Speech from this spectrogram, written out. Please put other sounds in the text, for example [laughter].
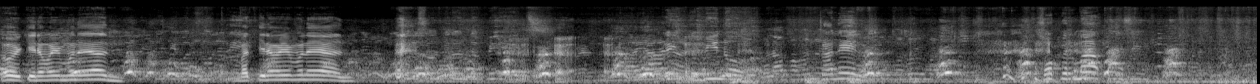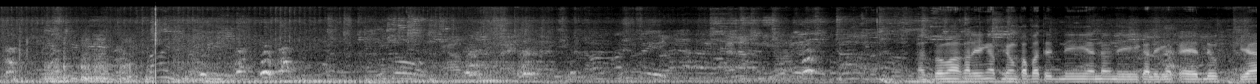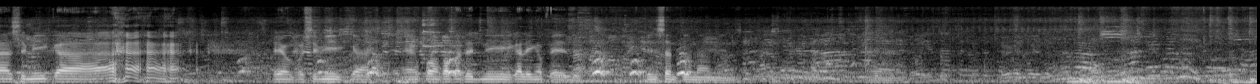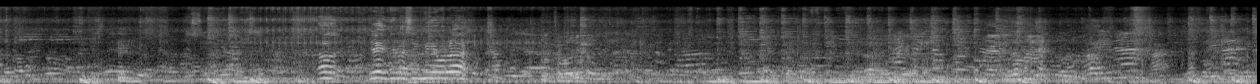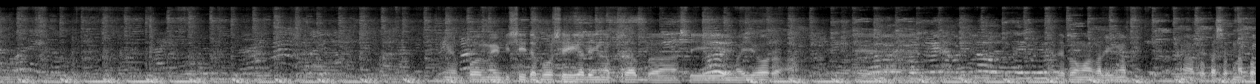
Uy, kinamay mo na yan. Ba't kinamay mo na yan? Ayan, Rubino. Channel. Supermac. At po mga kalingap yung kapatid ni ano ni Kalingap Edu. Yan si Mika. [laughs] Ayan po si Mika. Ayan po ang kapatid ni Kalingap Edu. Pinsan po namin. Ayan. Oh, Jay, dyan si Miura. Ayan po, may bisita po si Kalingap Rab, ah, si Mayor. ah. Ayan. Ito po mga Kalingap. Ah, papasok na po.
